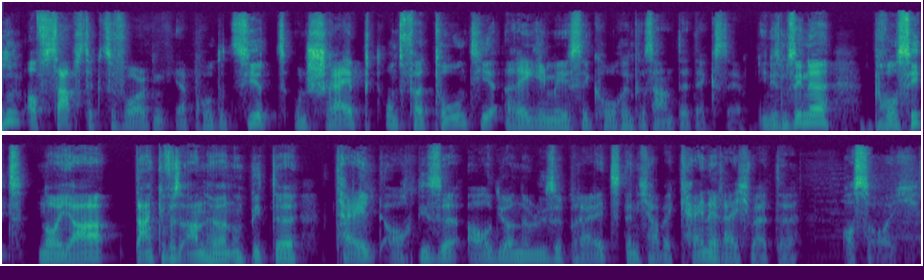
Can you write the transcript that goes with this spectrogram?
ihm auf Substack zu folgen. Er produziert und schreibt und vertont hier regelmäßig hochinteressante Texte. In diesem Sinne, Prosit, Neujahr, danke fürs Anhören und bitte teilt auch diese Audioanalyse breit, denn ich habe keine Reichweite außer euch.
